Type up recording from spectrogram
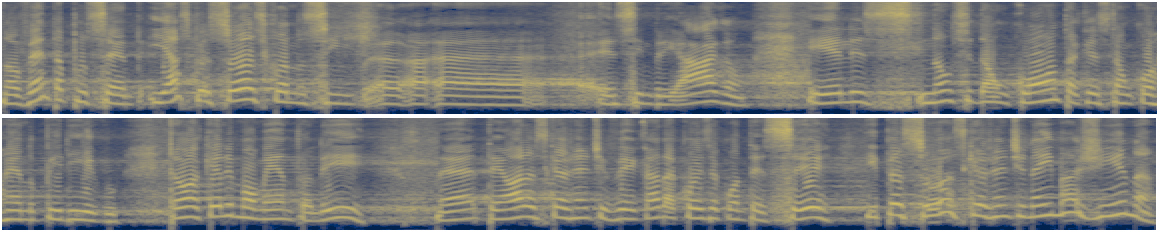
90%. E as pessoas, quando se, é, é, se embriagam, eles não se dão conta que estão correndo perigo. Então, aquele momento ali, né, tem horas que a gente vê cada coisa acontecer e pessoas que a gente nem imagina.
